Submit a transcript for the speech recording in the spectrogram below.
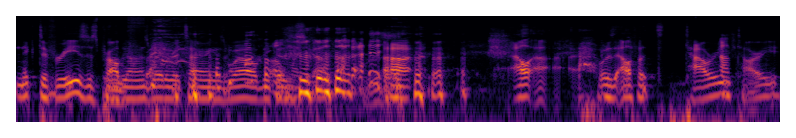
Nyck de Vries is probably on his way to retiring as well because oh my uh, Al, uh, what is it, Alpha Tauri? Alpha- Tauri?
